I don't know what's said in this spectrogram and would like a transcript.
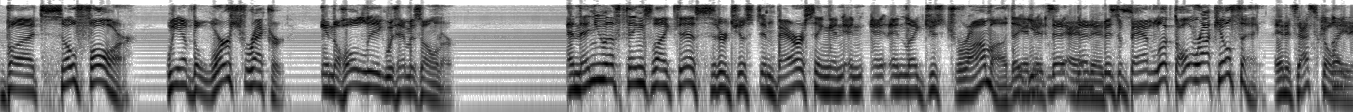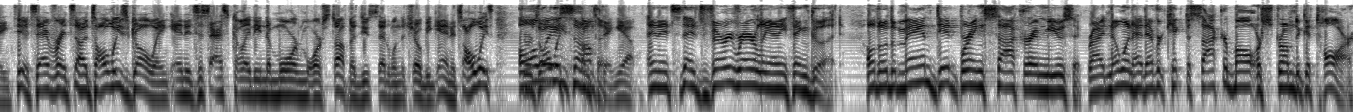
But so far, we have the worst record in the whole league with him as owner. And then you have things like this that are just embarrassing and, and, and, and like just drama that, you, that, that is a bad look. The whole Rock Hill thing. and it's escalating too. It's ever it's uh, it's always going, and it's just escalating to more and more stuff. As you said when the show began, it's always there's always, something. Yeah. And it's it's very rarely anything good. Although the man did bring soccer and music, right? No one had ever kicked a soccer ball or strummed a guitar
